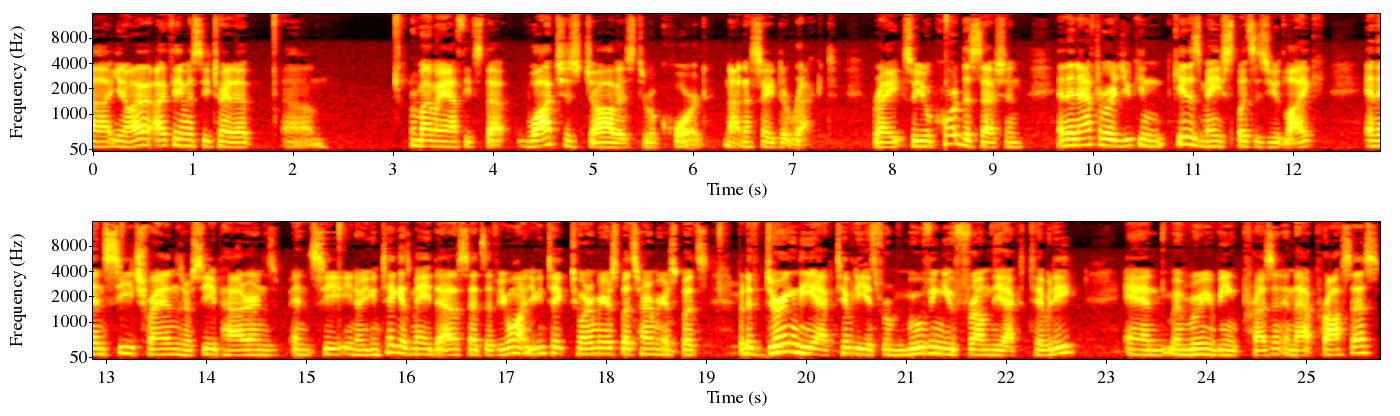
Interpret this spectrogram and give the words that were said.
uh, you know, I, I, famously try to. Um, remind my athletes that Watch's job is to record, not necessarily direct, right? So you record the session, and then afterward you can get as many splits as you'd like, and then see trends or see patterns, and see, you know, you can take as many data sets if you want. You can take 200 meter splits, 100 meter splits, but if during the activity it's removing you from the activity and removing you being present in that process,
